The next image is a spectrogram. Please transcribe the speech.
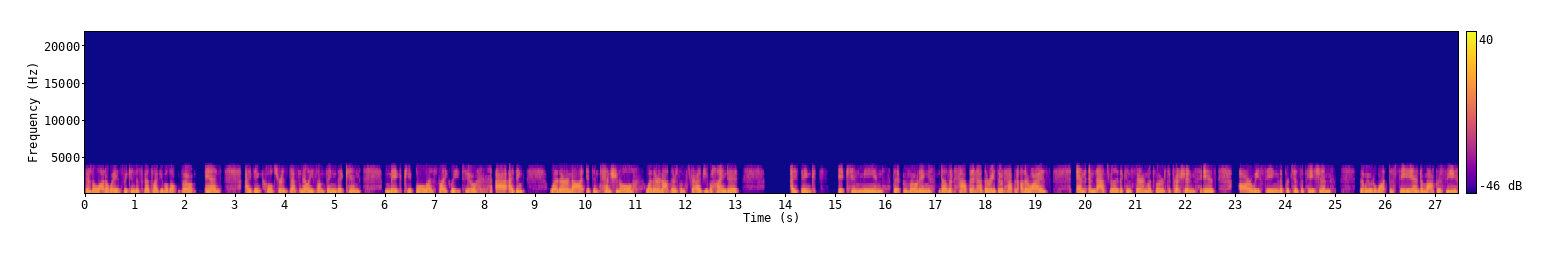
there's a lot of ways we can discuss why people don't vote. And I think culture is definitely something that can make people less likely to. Uh, I think whether or not it's intentional, whether or not there's some strategy behind it, I think it can mean that voting doesn't happen at the rates it would happen otherwise. And and that's really the concern with voter suppression is are we seeing the participation that we would want to see in a democracy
